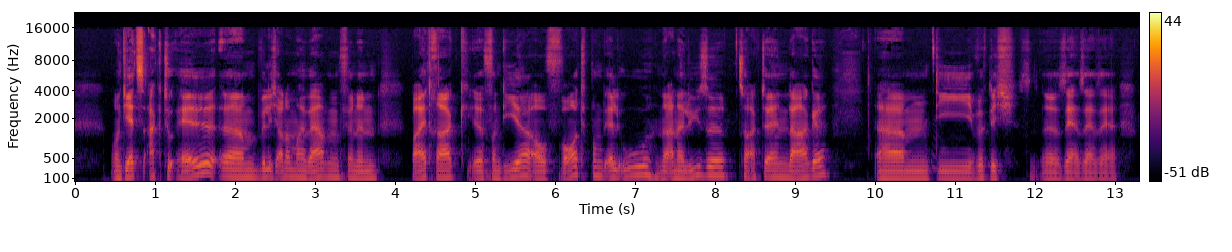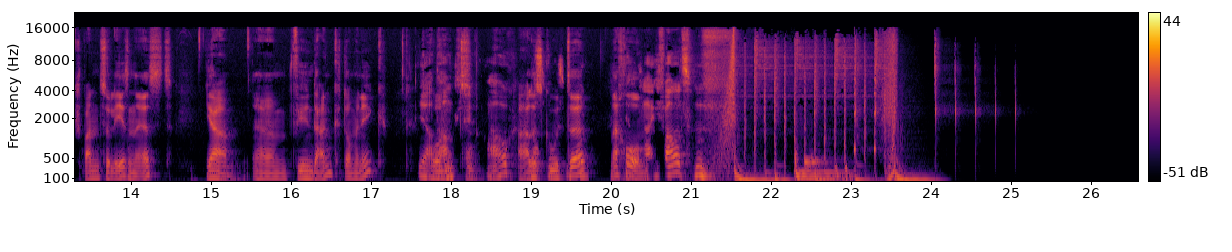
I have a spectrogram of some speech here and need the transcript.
Und jetzt aktuell ähm, will ich auch nochmal werben für einen Beitrag äh, von dir auf wort.lu, eine Analyse zur aktuellen Lage, ähm, die wirklich äh, sehr, sehr, sehr spannend zu lesen ist. Ja, ähm, vielen Dank, Dominik. Ja, danke auch. Alles Gute nach Rom. Ja, gleichfalls.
